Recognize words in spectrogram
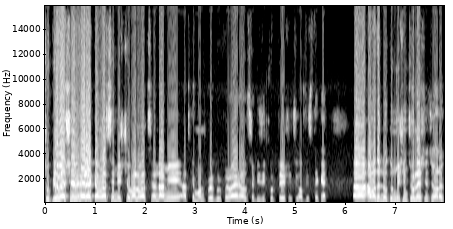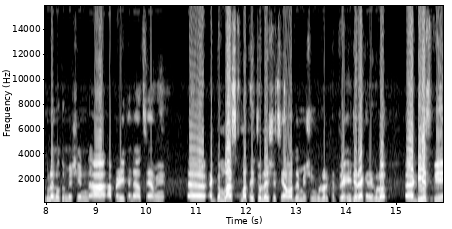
সুপ্রিয় ব্যবসায়ী ভাইরা কেমন আছেন? নিশ্চয়ই ভালো আছেন। আমি আজকে মনপুর গ্রুপের ওয়ার হাউসে ভিজিট করতে এসেছি অফিস থেকে। আমাদের নতুন মেশিন চলে এসেছে, অনেকগুলো নতুন মেশিন আপনার এখানে আছে। আমি একদম লাস্ট মাথায় চলে এসেছি আমাদের মেশিনগুলোর ক্ষেত্রে। এই যে দেখেন এগুলো ডিএসপি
